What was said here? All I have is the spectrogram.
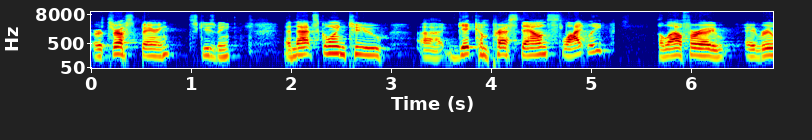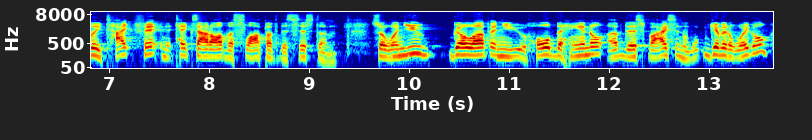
or thrust bearing, excuse me. And that's going to uh, get compressed down slightly allow for a, a really tight fit and it takes out all the slop of the system. So when you go up and you hold the handle of this vise and give it a wiggle,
